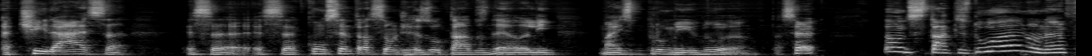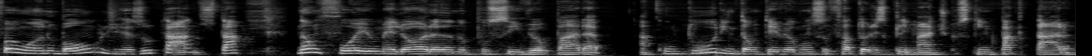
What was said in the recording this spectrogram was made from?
a tirar essa, essa, essa concentração de resultados dela ali mais para o meio do ano, tá certo? Então, destaques do ano, né? Foi um ano bom de resultados, tá? Não foi o melhor ano possível para a cultura, então teve alguns fatores climáticos que impactaram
